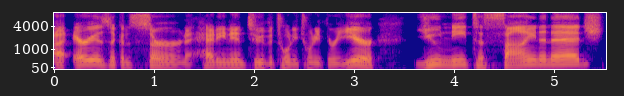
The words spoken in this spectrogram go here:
uh, areas of concern heading into the 2023 year. You need to sign an edge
